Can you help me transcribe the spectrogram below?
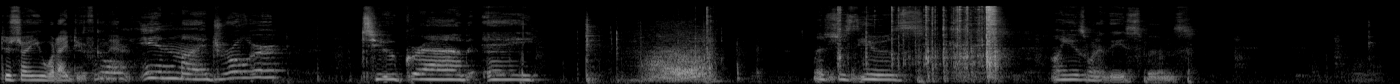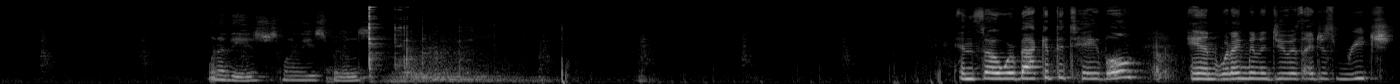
to show you what I do from there. Going in my drawer to grab a, let's just use, I'll use one of these spoons. One of these, just one of these spoons. And so we're back at the table. And what I'm going to do is I just reach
